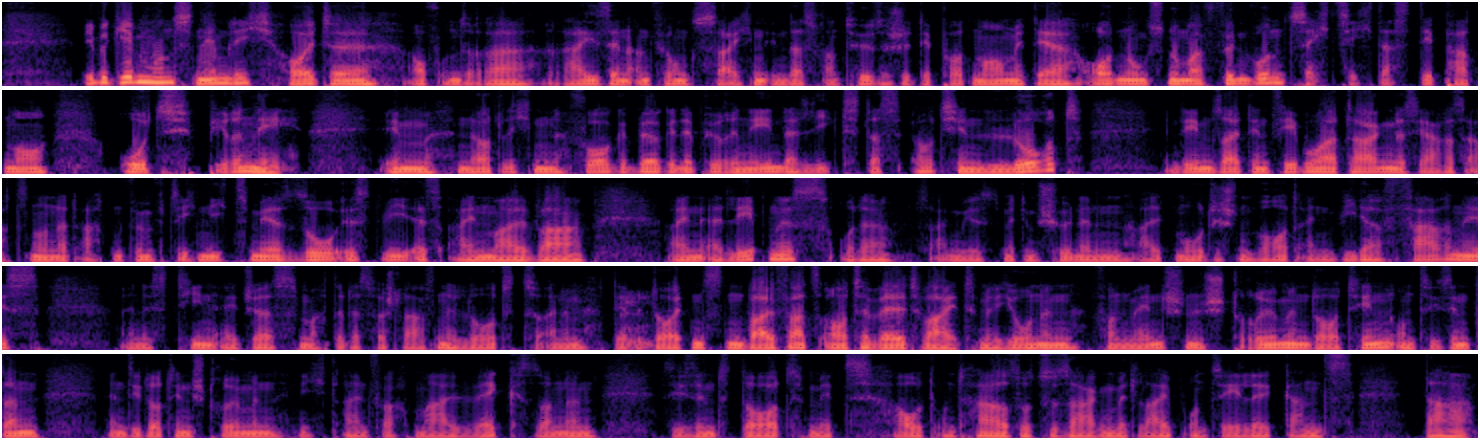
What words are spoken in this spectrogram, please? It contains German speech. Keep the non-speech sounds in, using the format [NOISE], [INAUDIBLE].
Wir begeben uns nämlich heute auf unserer Reise in Anführungszeichen in das französische Departement mit der Ordnungsnummer 65, das Departement Haute-Pyrénées. Im nördlichen Vorgebirge der Pyrenäen, da liegt das Örtchen Lourdes, in dem seit den Februartagen des Jahres 1858 nichts mehr so ist, wie es einmal war. Ein Erlebnis oder sagen wir es mit dem schönen altmodischen Wort ein Widerfahrnis eines Teenagers machte das verschlafene Lourdes zu einem der bedeutendsten Wallfahrtsorte weltweit. Millionen von Menschen strömen dorthin und sie sind dann, wenn sie dorthin strömen, nicht einfach mal weg, sondern sie sind dort mit Haut und Haar sozusagen, mit Leib und Seele ganz da.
